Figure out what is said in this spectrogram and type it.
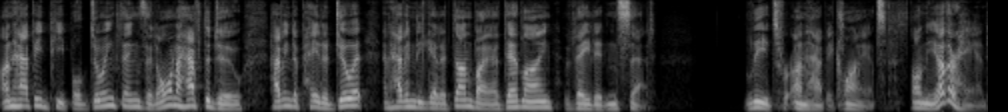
Unhappy people doing things they don't want to have to do, having to pay to do it, and having to get it done by a deadline they didn't set. Leads for unhappy clients. On the other hand,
